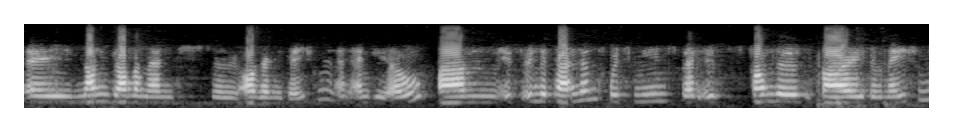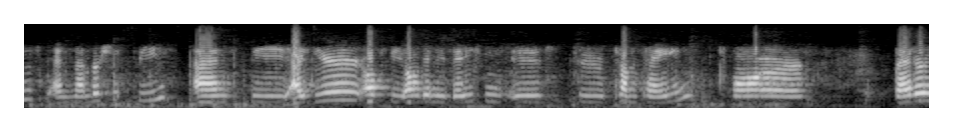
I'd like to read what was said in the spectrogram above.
a non-governmental organization, an NGO. Um, it's independent, which means that it's funded by donations and membership fees. And the idea of the organization is to campaign for better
